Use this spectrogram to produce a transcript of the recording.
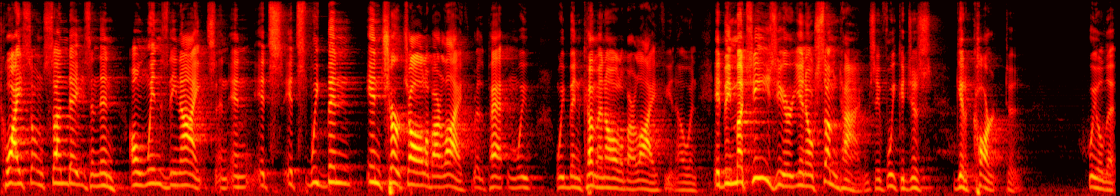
twice on Sundays and then on Wednesday nights. And, and it's, it's, we've been in church all of our life, Brother Patton. We've, we've been coming all of our life, you know. And it'd be much easier, you know, sometimes if we could just get a cart to wheel that,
